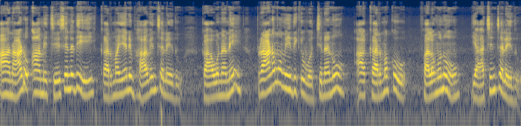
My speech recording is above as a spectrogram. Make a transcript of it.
ఆనాడు ఆమె చేసినది కర్మయ్యని భావించలేదు. కావుననే ప్రాణము మీదికి వచ్చినను ఆ కర్మకు ఫలమును యాచించలేదు.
